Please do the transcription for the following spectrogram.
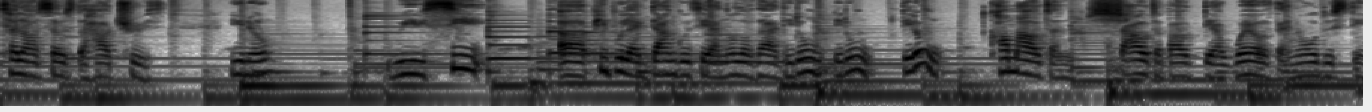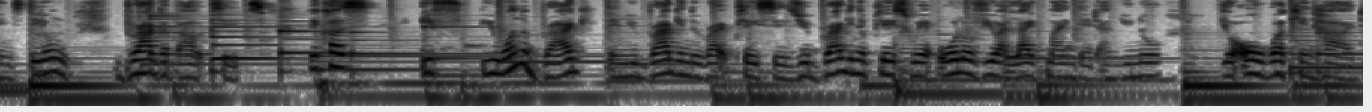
tell ourselves the hard truth. You know, we see uh, people like Dangote and all of that, they don't, they don't, they don't come out and shout about their wealth and all those things. They don't brag about it because if you want to brag, then you brag in the right places. You brag in a place where all of you are like-minded and you know you're all working hard.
